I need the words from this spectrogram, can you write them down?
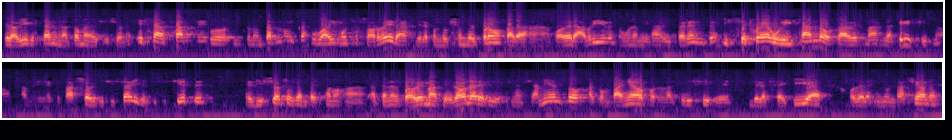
Pero había que estar en la toma de decisiones. Esa fase pudo implementar nunca. Hubo ahí muchas sorderas de la conducción del PRO para poder abrir una mirada diferente y se fue agudizando cada vez más la crisis, ¿no? A medida que pasó el 16, el 17, el 18 ya empezamos a, tener problemas de dólares y de financiamiento, acompañado por la crisis de, la sequía o de las inundaciones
